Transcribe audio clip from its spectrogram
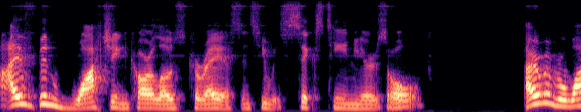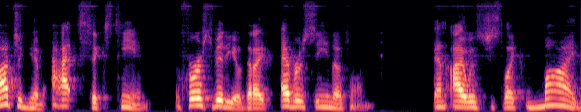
I've been watching Carlos Correa since he was 16 years old. I remember watching him at 16, the first video that I'd ever seen of him and I was just like, my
